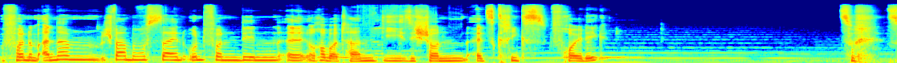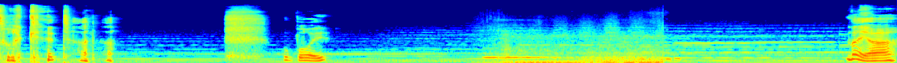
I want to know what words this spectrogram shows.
von einem anderen Schwarmbewusstsein und von den äh, Robotern, die sich schon als kriegsfreudig zu zurückgetan haben. Oh boy. Naja.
